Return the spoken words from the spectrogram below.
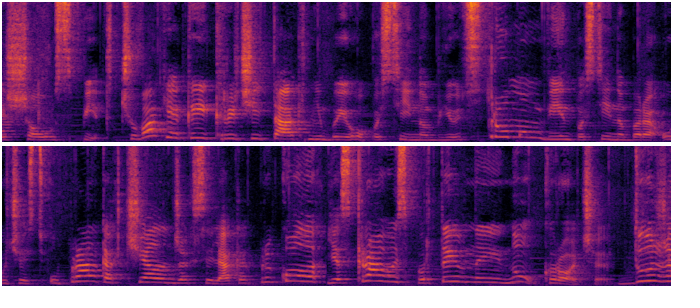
iShow Speed. Чувак, який кричить так, ніби його постійно б'ють струмом. Він постійно бере участь у пранках, челенджах, всіляких приколах. Яскравий, спортивний, ну коротше, дуже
